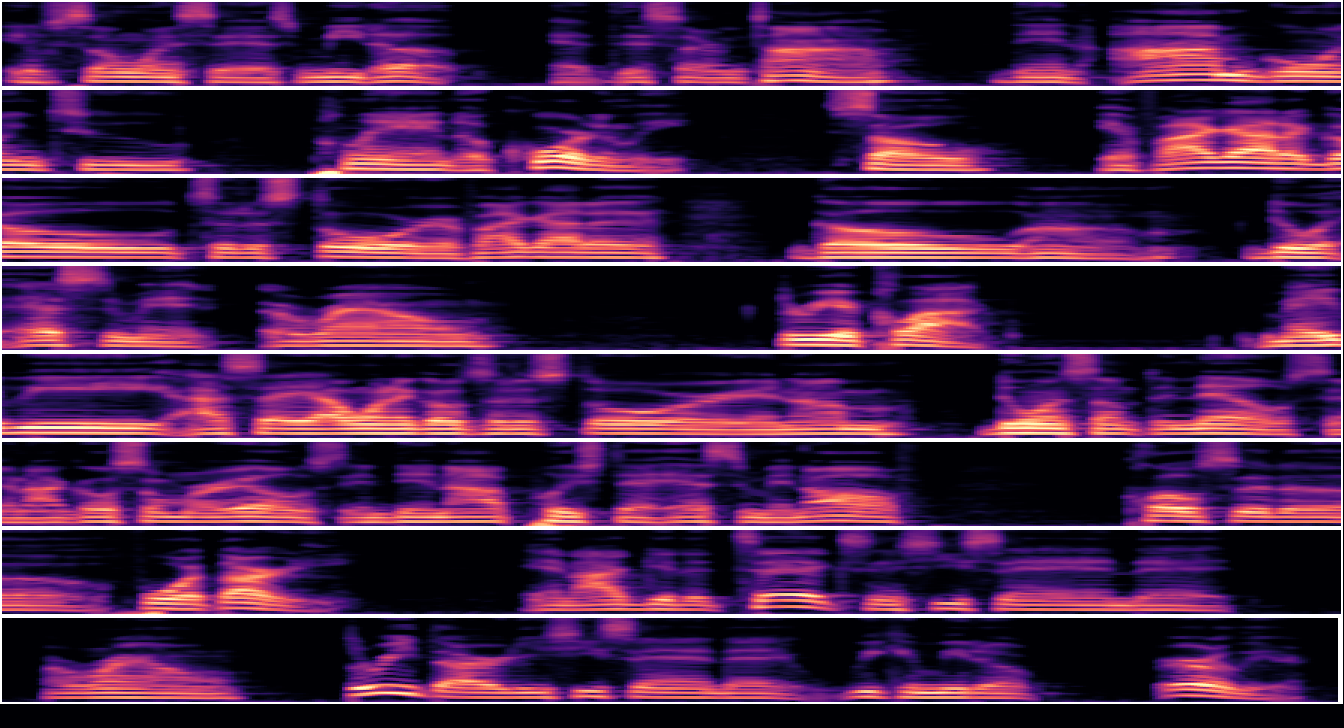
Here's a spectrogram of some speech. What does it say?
if someone says meet up at this certain time, then I'm going to plan accordingly. So if I gotta go to the store, if I gotta go um, do an estimate around three o'clock, maybe I say I want to go to the store and I'm doing something else and I go somewhere else and then I push that estimate off closer to 4:30 and I get a text and she's saying that around 3:30 she's saying that we can meet up earlier.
